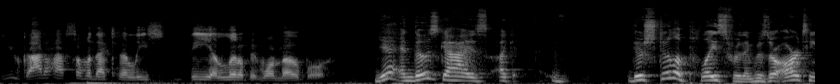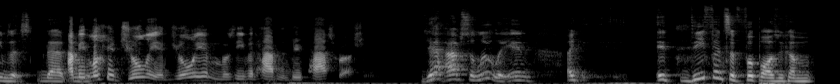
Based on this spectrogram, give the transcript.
you got to have someone that can at least be a little bit more mobile. Yeah, and those guys like there's still a place for them because there are teams that that. I mean, look at Julian. Julian was even having to do pass rushing. Yeah, absolutely, and like it, defensive football has become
